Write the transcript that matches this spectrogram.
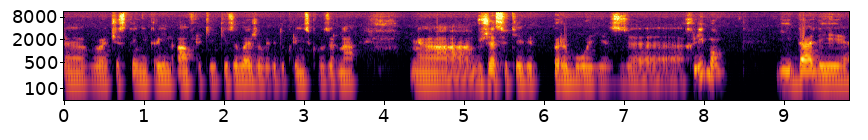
в частині країн Африки, які залежали від українського зерна, вже суттєві перебої з е, хлібом, і далі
